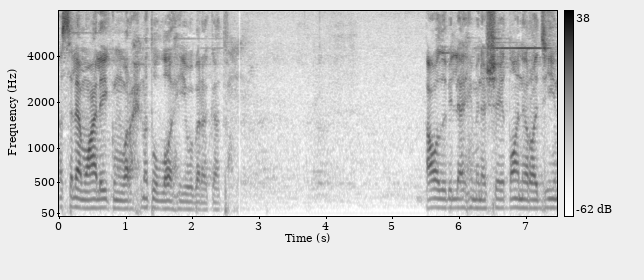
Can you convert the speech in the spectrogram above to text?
السلام عليكم ورحمة الله وبركاته أعوذ بالله من الشيطان الرجيم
